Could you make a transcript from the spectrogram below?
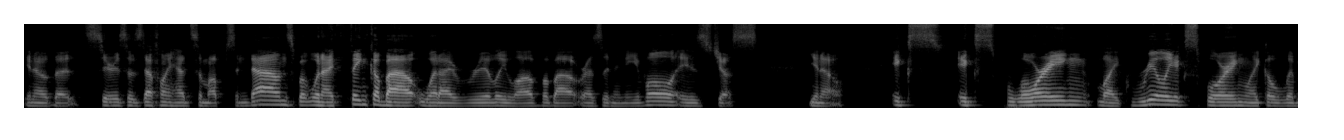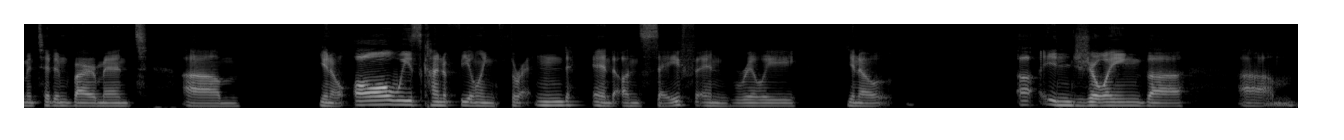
you know the series has definitely had some ups and downs but when i think about what i really love about resident evil is just you know ex- exploring like really exploring like a limited environment um you know always kind of feeling threatened and unsafe and really you know uh, enjoying the um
